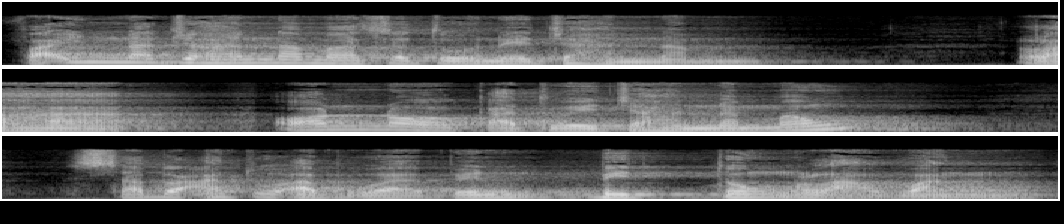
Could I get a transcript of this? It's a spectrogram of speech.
Fa inna jahannam satuhne jahannam. Laha ono kadue jahannam mau sab'atu abwabin bitung lawang.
